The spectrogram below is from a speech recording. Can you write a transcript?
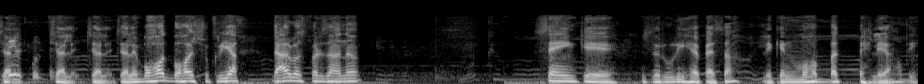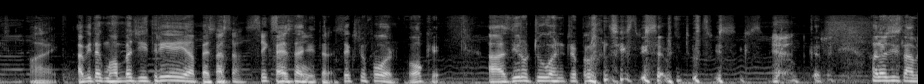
चले चले चले चले। बहुत बहुत शुक्रिया। दैट वाज फरजाना सेइंग के ज़रूरी है पैसा लेकिन मोहब्बत पहले आती है. अभी तक मोहब्बत जीत रही है या पैसा? पैसा, पैसा जीत रहा six two four okay zero two one triple one six three seven two three six hello जी सलाम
